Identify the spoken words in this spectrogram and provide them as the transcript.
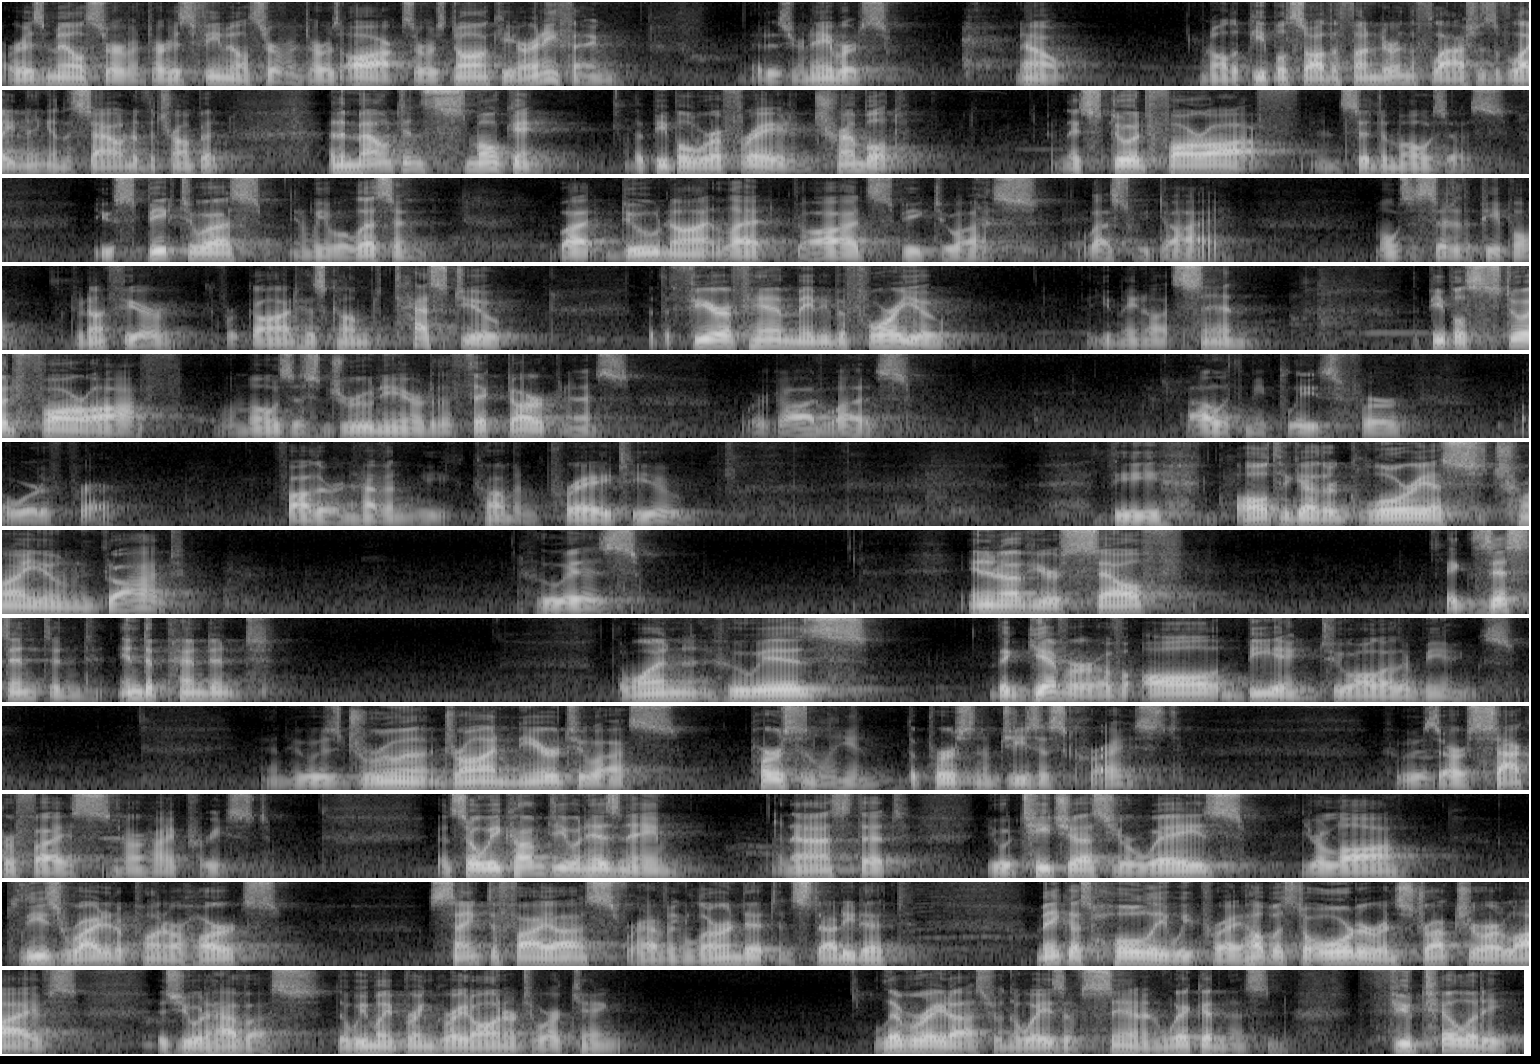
or his male servant, or his female servant, or his ox, or his donkey, or anything that is your neighbor's. Now, when all the people saw the thunder and the flashes of lightning and the sound of the trumpet and the mountains smoking, the people were afraid and trembled. And they stood far off and said to Moses, You speak to us, and we will listen, but do not let God speak to us, lest we die. Moses said to the people, Do not fear for God has come to test you, that the fear of him may be before you, that you may not sin. The people stood far off while Moses drew near to the thick darkness where God was. Bow with me, please, for a word of prayer. Father in heaven, we come and pray to you. The altogether glorious triune God who is in and of yourself existent and independent, the one who is the giver of all being to all other beings, and who is drew, drawn near to us personally in the person of Jesus Christ, who is our sacrifice and our high priest. And so we come to you in his name and ask that you would teach us your ways, your law. Please write it upon our hearts. Sanctify us for having learned it and studied it. Make us holy, we pray. Help us to order and structure our lives as you would have us, that we might bring great honor to our King. Liberate us from the ways of sin and wickedness and futility.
